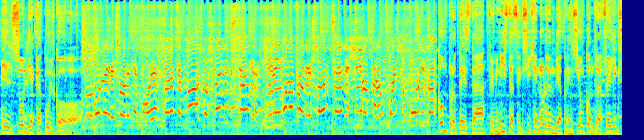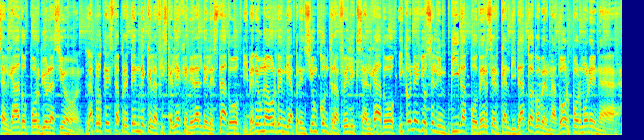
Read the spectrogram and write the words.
El Sol de Acapulco. Con protesta, feministas exigen orden de aprehensión contra Félix Salgado por violación. La protesta pretende que la Fiscalía General del Estado libere una orden de aprehensión contra Félix Salgado y con ello se le impida poder ser candidato a gobernador por Morena.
